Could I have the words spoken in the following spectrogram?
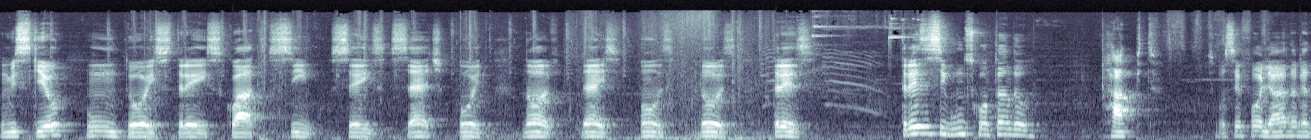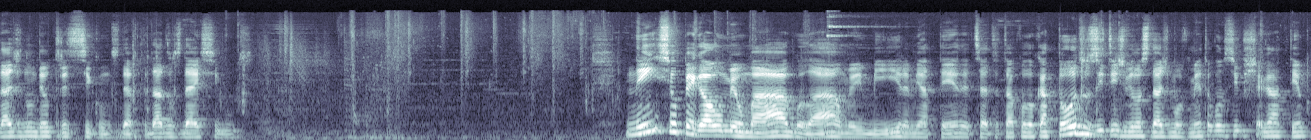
Uma skill. 1, 2, 3, 4, 5, 6, 7, 8, 9, 10, 11, 12, 13. 13 segundos contando rápido. Se você for olhar, na verdade não deu 13 segundos, deve ter dado uns 10 segundos. Nem se eu pegar o meu mago lá, o meu Emir, a minha tenda, etc, tá, colocar todos os itens de velocidade de movimento, eu consigo chegar a tempo.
